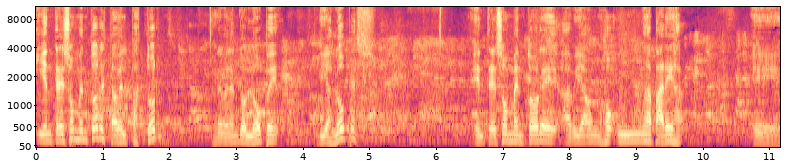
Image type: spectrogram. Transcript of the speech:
Y entre esos mentores estaba el pastor, reverendo López Díaz López. Entre esos mentores había una pareja. Eh,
